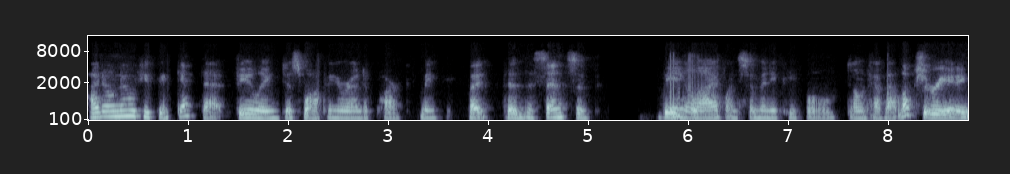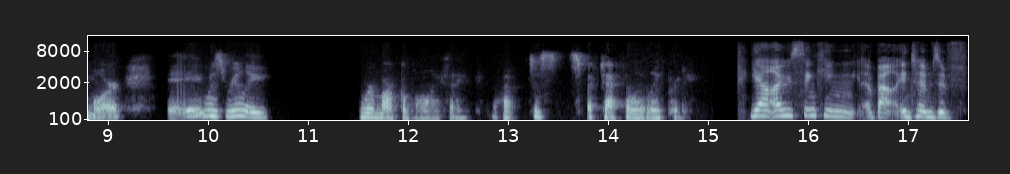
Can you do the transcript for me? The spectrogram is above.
I don't know if you could get that feeling just walking around a park, maybe, but the, the sense of being alive when so many people don't have that luxury anymore, it was really remarkable, I think. Uh, just spectacularly pretty. Yeah, I was thinking about in terms of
